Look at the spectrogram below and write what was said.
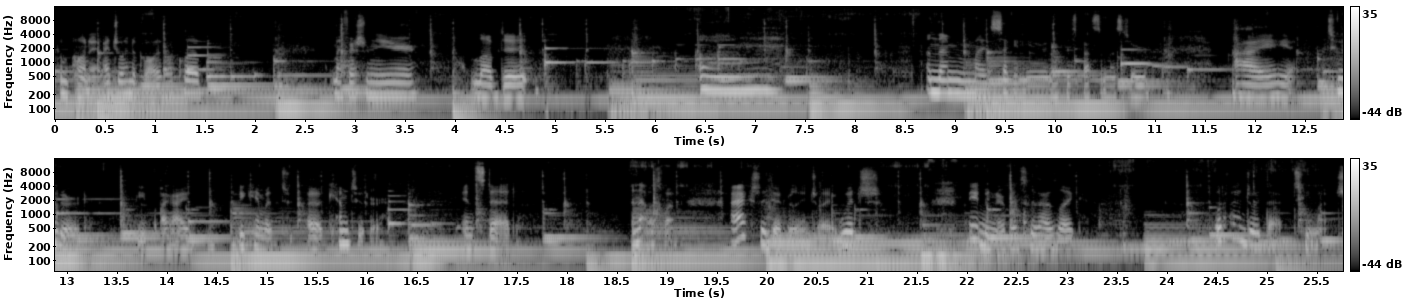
component. I joined a volleyball club my freshman year, loved it. Um, and then my second year, like this past semester, I tutored people. Like I became a, t- a chem tutor instead, and that was fun. I actually did really enjoy it, which made me nervous because I was like, what if I enjoyed that too much?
